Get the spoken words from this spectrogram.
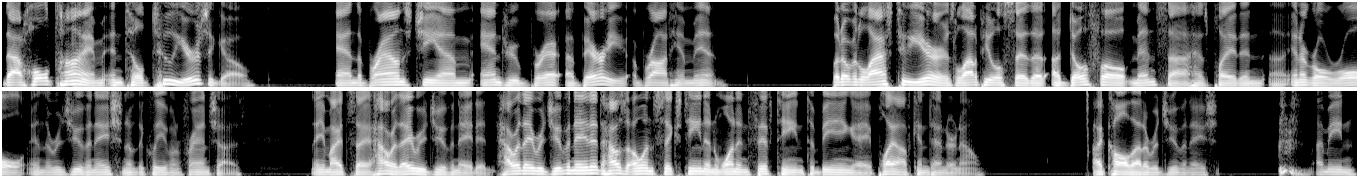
that whole time until two years ago. And the Browns GM, Andrew Berry, brought him in. But over the last two years, a lot of people say that Adofo-Mensah has played an uh, integral role in the rejuvenation of the Cleveland franchise. Now you might say, how are they rejuvenated? How are they rejuvenated? How's 0 16 and 1 15 to being a playoff contender now? I'd call that a rejuvenation. I mean,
